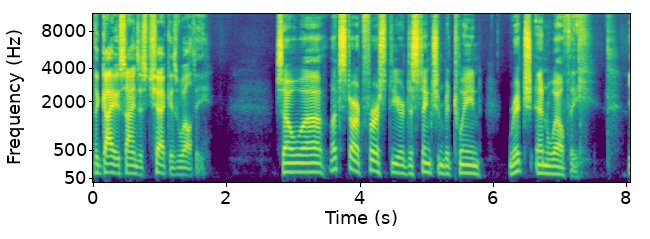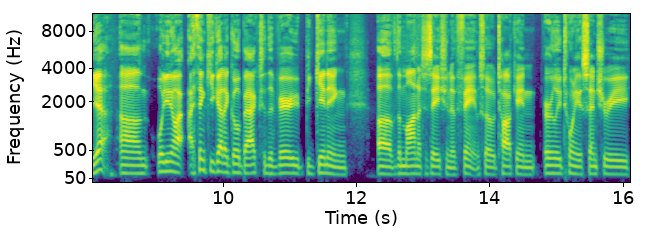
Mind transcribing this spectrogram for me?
The guy who signs his check is wealthy. So uh, let's start first your distinction between rich and wealthy. Yeah. Um, well, you know, I, I think you got to go back to the very beginning of the monetization of fame. So, talking early 20th century.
